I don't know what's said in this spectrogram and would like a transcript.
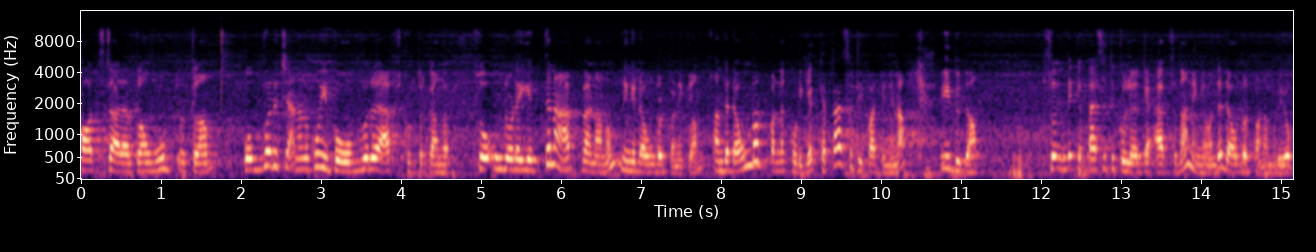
ஹாட் ஸ்டாராக இருக்கலாம் வூட் இருக்கலாம் ஒவ்வொரு சேனலுக்கும் இப்போ ஒவ்வொரு ஆப்ஸ் கொடுத்துருக்காங்க. ஸோ உங்களோட எத்தனை ஆப் வேணாலும் நீங்கள் டவுன்லோட் பண்ணிக்கலாம். அந்த டவுன்லோட் பண்ணக்கூடிய கெப்பாசிட்டி பார்த்தீங்கன்னா இதுதான். ஸோ இந்த கெப்பாசிட்டிக்குள்ளே இருக்க ஆப்ஸை தான் நீங்கள் வந்து டவுன்லோட் பண்ண முடியும்.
